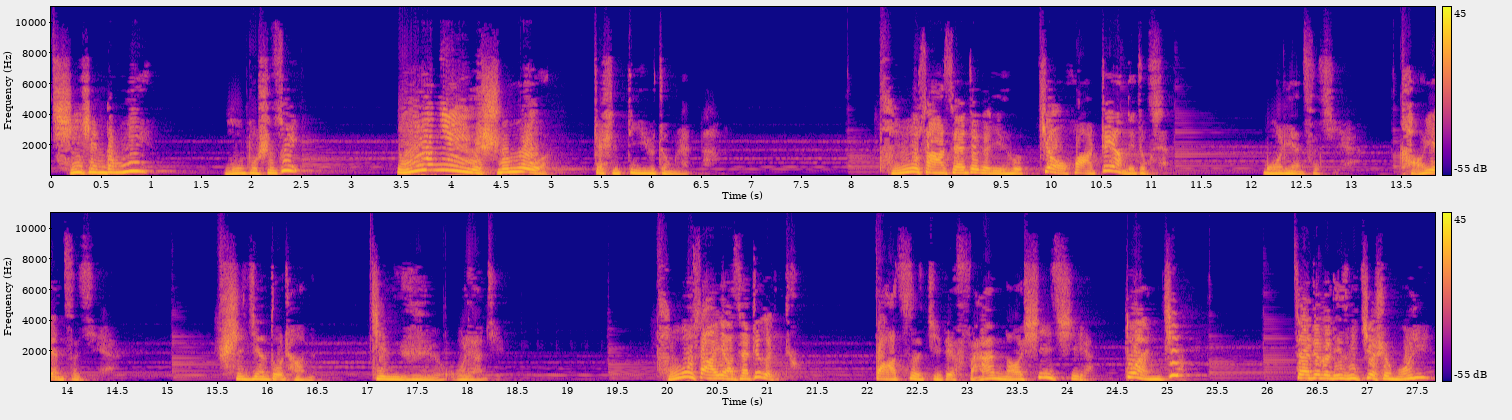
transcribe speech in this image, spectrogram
起心动念无不是罪，无念是恶，这是地狱中人呐。菩萨在这个里头教化这样的众生，磨练自己，考验自己，时间多长呢？今日无量劫。菩萨要在这个里头。把自己的烦恼习气啊断尽，在这个里头接受磨练，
